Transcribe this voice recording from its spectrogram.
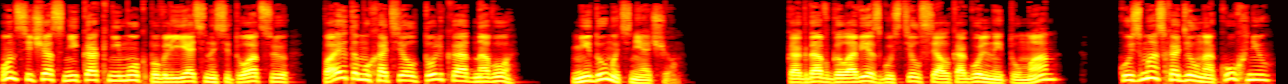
Он сейчас никак не мог повлиять на ситуацию, поэтому хотел только одного — не думать ни о чем. Когда в голове сгустился алкогольный туман, Кузьма сходил на кухню,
